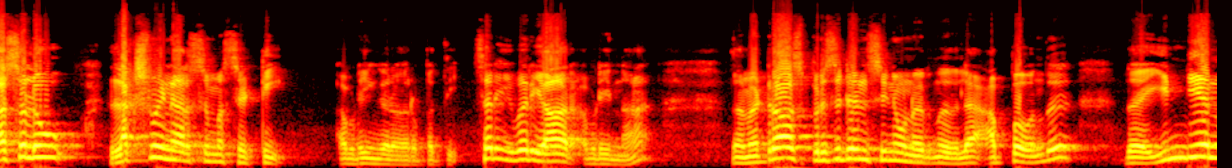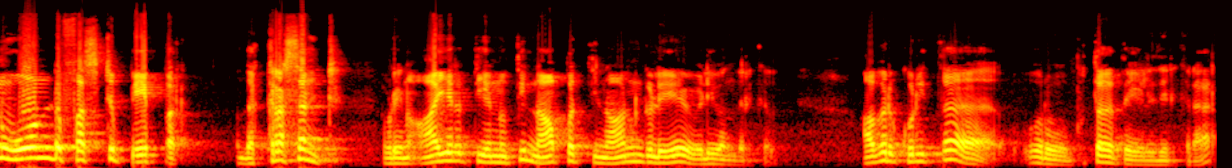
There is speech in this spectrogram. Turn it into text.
கசலு லக்ஷ்மி நரசிம்ம செட்டி அப்படிங்கிறவரை பற்றி சரி இவர் யார் அப்படின்னா இந்த மெட்ராஸ் பிரசிடென்சின்னு ஒன்று இருந்ததில்ல அப்போ வந்து the Indian owned first paper the Crescent அப்படின்னு ஆயிரத்தி எண்ணூற்றி நாற்பத்தி நான்குலேயே வெளிவந்திருக்கிறது அவர் குறித்த ஒரு புத்தகத்தை எழுதியிருக்கிறார்.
